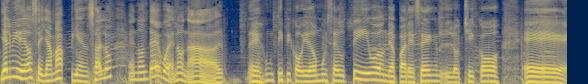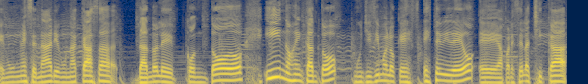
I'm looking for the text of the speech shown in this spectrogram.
Y el video se llama Piénsalo en donde bueno nada es un típico video muy seductivo donde aparecen los chicos en un escenario, en una casa, dándole con todo. Y nos encantó muchísimo lo que es este video. Eh, aparece la chica,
